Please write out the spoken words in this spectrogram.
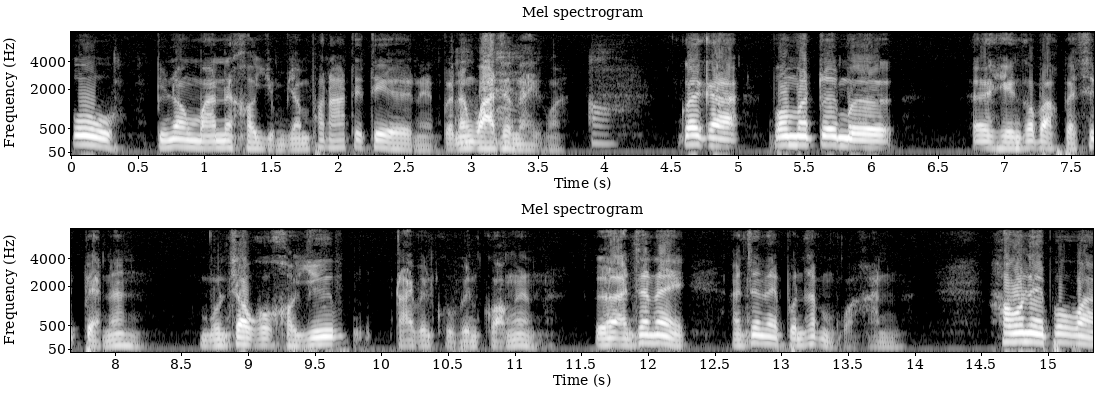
โอ้พี่น้องมาเนี่ยเขาหยุ่มยำพระราชเต้ๆเนี่ยเป็นนางวาจะไหนกว่า ก็กะพอมาตัวมือเห็นกระบักแปดสิบแปดนั่นบุญเจ้าก็เขายืมตายเป็นกูเป็นกองนั่นเอออันเจ้าในอันเจ้าในผลสัมกว่าคันเฮาในเพราะว่า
